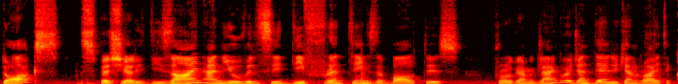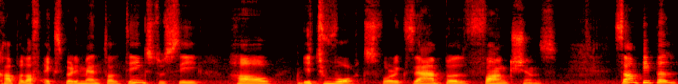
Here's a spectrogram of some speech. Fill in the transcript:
docs, especially design, and you will see different things about this programming language. And then you can write a couple of experimental things to see how it works. For example, functions. Some people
